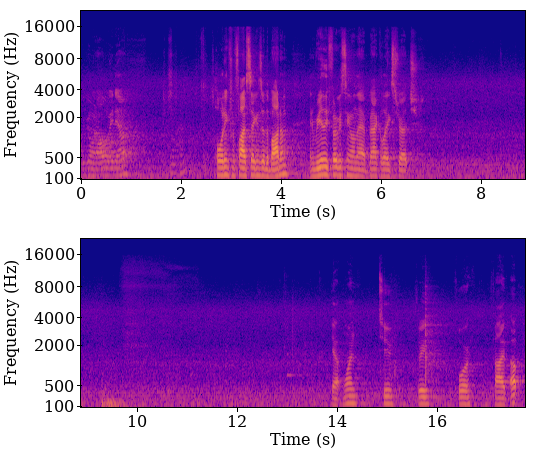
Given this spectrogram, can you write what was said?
you're going all the way down holding for five seconds at the bottom and really focusing on that back leg stretch. Yeah, one, two, three, four, five, up.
